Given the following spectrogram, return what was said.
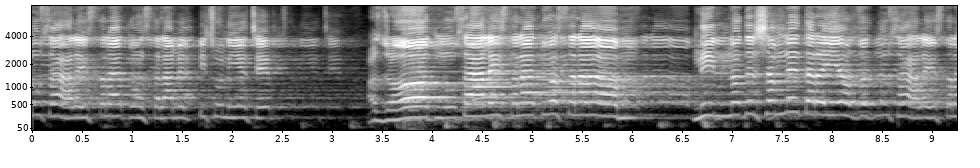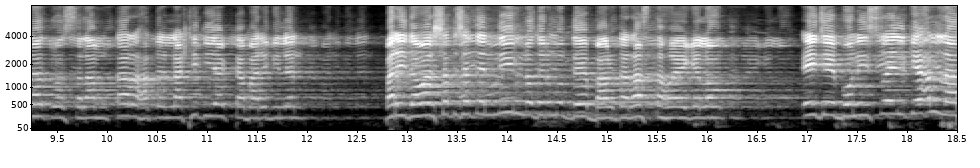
মুসা আলাই সালামের পিছু নিয়েছে। হজরত মুসা আলাই সালাম নীল নদের সামনে দাঁড়াইয়া হজরত মুসা আলাই সালাম তার হাতের লাঠি দিয়ে একটা বাড়ি দিলেন। বাড়ি দেওয়ার সাথে সাথে নীল নদের মধ্যে বারোটা রাস্তা হয়ে গেল। এই যে বনি ইসরায়েলকে আল্লাহ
